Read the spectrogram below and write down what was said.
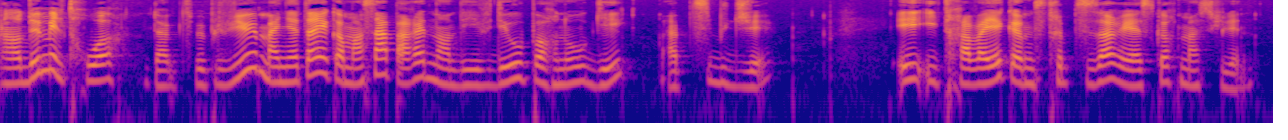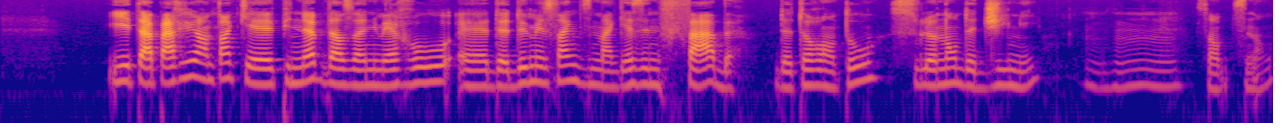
En 2003, il est un petit peu plus vieux, Magnata a commencé à apparaître dans des vidéos porno gays à petit budget. Et il travaillait comme stripteaseur et escorte masculine. Il est apparu en tant que pin-up dans un numéro euh, de 2005 du magazine Fab de Toronto sous le nom de Jimmy, Son petit nom.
